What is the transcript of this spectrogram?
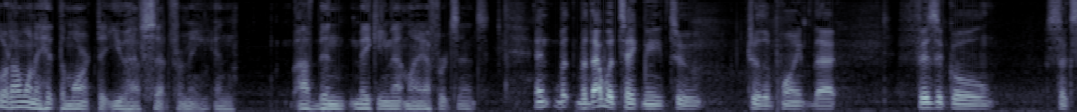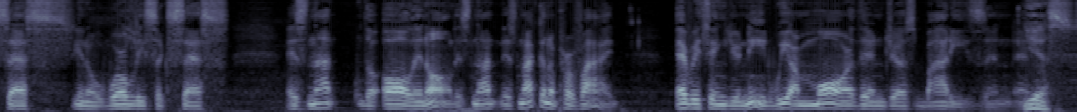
Lord, I want to hit the mark that you have set for me, and I've been making that my effort since. And but but that would take me to to the point that physical success, you know, worldly success, is not the all in all. It's not it's not going to provide everything you need. We are more than just bodies and, and yes,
